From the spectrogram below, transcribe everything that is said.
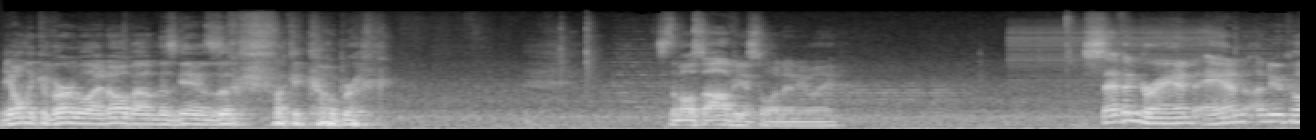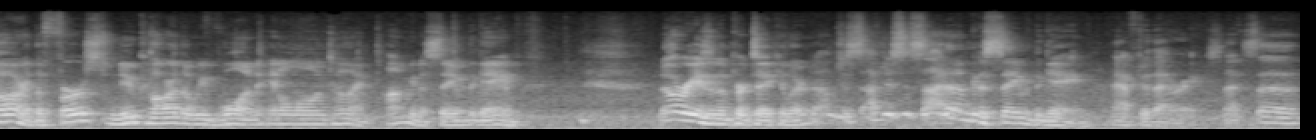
The only convertible I know about in this game is the fucking Cobra. it's the most obvious one, anyway. Seven grand and a new car. The first new car that we've won in a long time. I'm gonna save the game. No reason in particular. I'm just I've just decided I'm gonna save the game after that race. That's a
